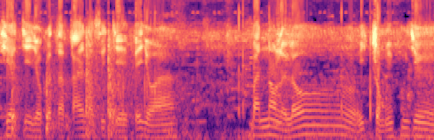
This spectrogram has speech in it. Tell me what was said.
thì chỉ có cái ta cái là sẽ chế bé rồi à ban nó lại lố ít trồng ấy không chưa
